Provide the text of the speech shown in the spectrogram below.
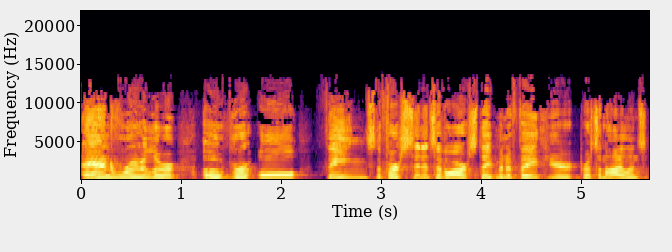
and ruler over all things. The first sentence of our statement of faith here at Preston Highlands,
